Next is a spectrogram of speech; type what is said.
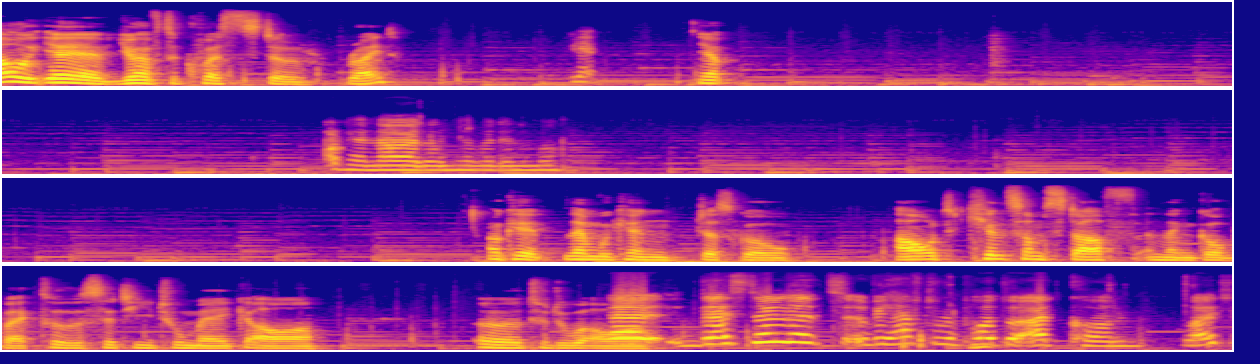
oh, yeah, yeah, you have the quest still, right? Yeah. Yep. Okay, now I don't have it anymore. Okay, then we can just go out, kill some stuff, and then go back to the city to make our... Uh, to do our... Uh, there's still that we have to report to ADCON, right?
